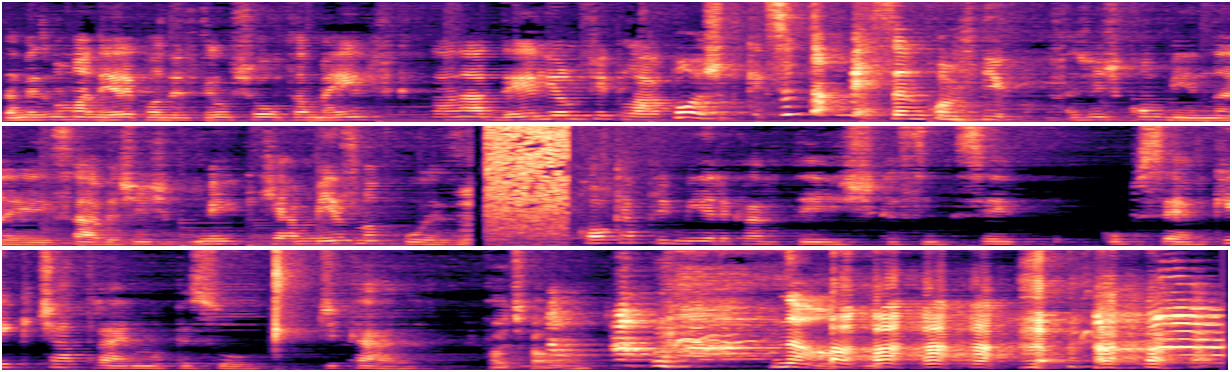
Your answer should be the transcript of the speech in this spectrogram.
Da mesma maneira, quando ele tem um show também, ele fica lá na dele e eu não fico lá, poxa, por que você não tá conversando comigo? A gente combina aí, sabe? A gente meio que quer a mesma coisa. Qual que é a primeira característica, assim, que você observa? O que que te atrai numa pessoa de cara? Pode falar? Não,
